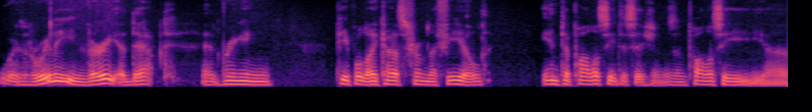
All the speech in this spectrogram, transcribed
was really very adept at bringing people like us from the field into policy decisions and policy uh,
